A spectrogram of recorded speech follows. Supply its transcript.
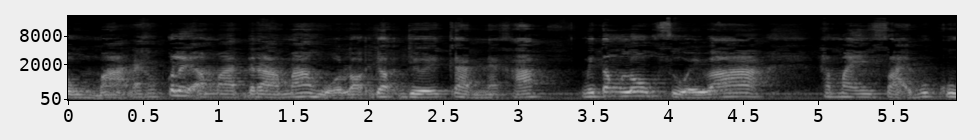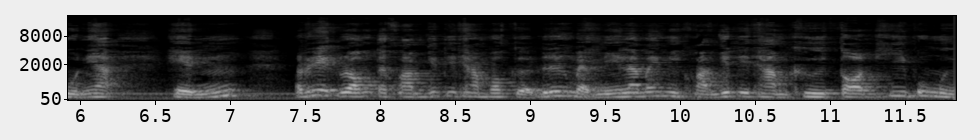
ลงมานะคะก็เลยเอามาดราม่าหัวเราะเยาะเย้ยกันนะคะ ไม่ต้องโลกสวยว่าทำไมฝ่ายผู้กูเนี่ยเห็น เรียกร้องแต่ความยุติธรรมพอเกิดเรื่องแบบนี้แล้วไม่มีความยุติธรรม คือตอนที่พวกมึง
